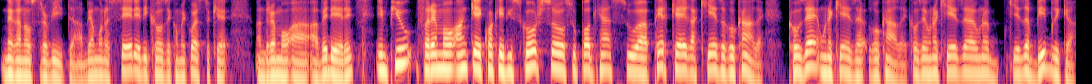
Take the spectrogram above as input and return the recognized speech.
nella nostra vita. Abbiamo una serie di cose come questo che andremo a, a vedere. In più faremo anche qualche discorso su podcast su uh, perché la chiesa locale. Cos'è una chiesa locale? Cos'è una chiesa, una chiesa biblica?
